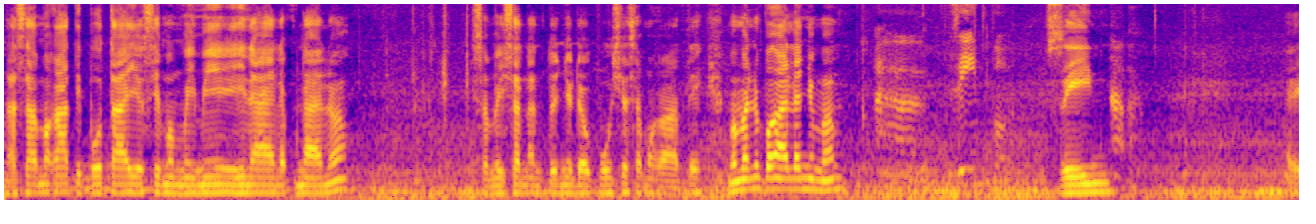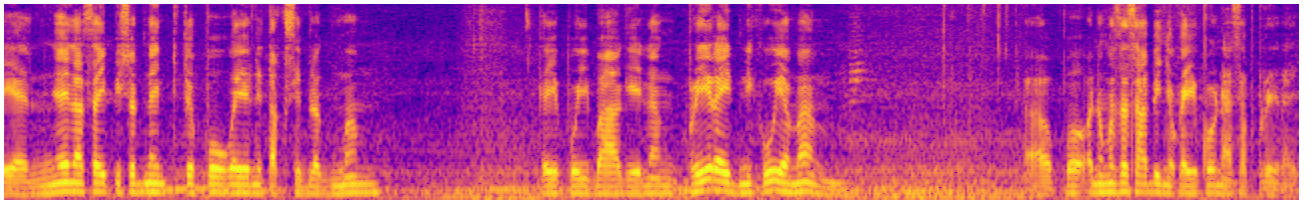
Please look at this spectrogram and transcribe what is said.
Nasa Makati po tayo si Ma'am may, may hinahanap na ano. Sa may San Antonio daw po siya sa Makati. Ma'am, anong pangalan niyo, Ma'am? Ah, Zane po. Zane. Ah, Ayan, ngayon nasa episode 92 po kayo ni Taxi Vlog, Ma'am. Kayo po bahagi ng pre-ride ni Kuya, Ma'am. Opo, anong masasabi nyo? Kayo po nasa pre-ride.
